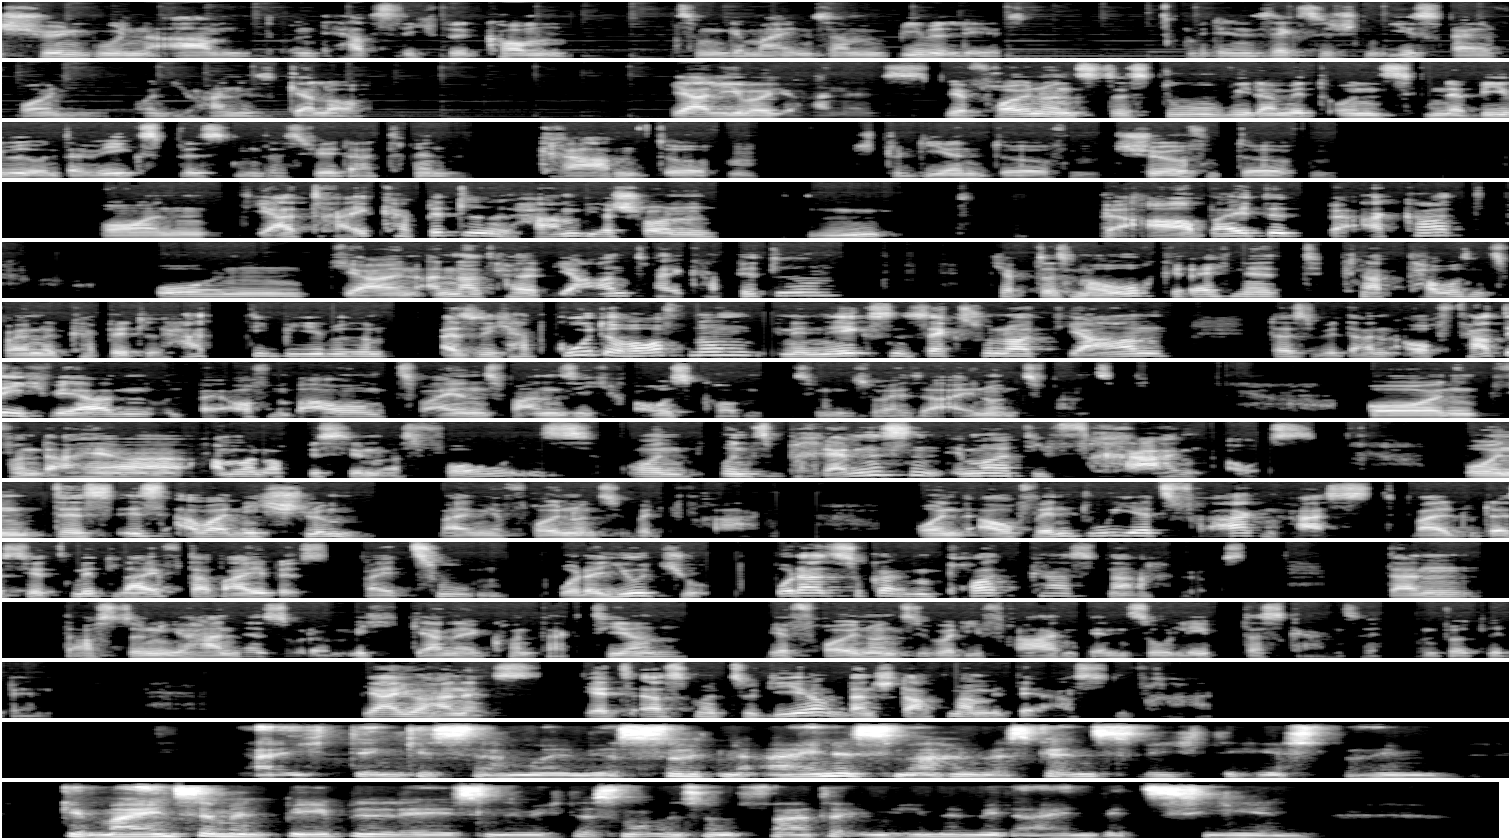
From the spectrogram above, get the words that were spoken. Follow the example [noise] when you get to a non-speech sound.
Einen schönen guten Abend und herzlich willkommen zum gemeinsamen Bibellesen mit den sächsischen Israel-Freunden und Johannes Geller. Ja, lieber Johannes, wir freuen uns, dass du wieder mit uns in der Bibel unterwegs bist und dass wir da drin graben dürfen, studieren dürfen, schürfen dürfen. Und ja, drei Kapitel haben wir schon bearbeitet, beackert. Und ja, in anderthalb Jahren drei Kapitel. Habe das mal hochgerechnet, knapp 1200 Kapitel hat die Bibel. Also ich habe gute Hoffnung in den nächsten 600 Jahren, dass wir dann auch fertig werden und bei Offenbarung 22 rauskommen, beziehungsweise 21. Und von daher haben wir noch ein bisschen was vor uns und uns bremsen immer die Fragen aus. Und das ist aber nicht schlimm, weil wir freuen uns über die Fragen. Und auch wenn du jetzt Fragen hast, weil du das jetzt mit live dabei bist, bei Zoom oder YouTube oder sogar im Podcast nachhörst, dann darfst du den Johannes oder mich gerne kontaktieren. Wir freuen uns über die Fragen, denn so lebt das Ganze und wird lebendig. Ja, Johannes, jetzt erstmal zu dir und dann starten wir mit der ersten Frage. Ja, ich denke, Samuel, wir sollten eines machen, was ganz wichtig ist beim gemeinsamen Bibellesen, nämlich dass wir unseren Vater im Himmel mit einbeziehen.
